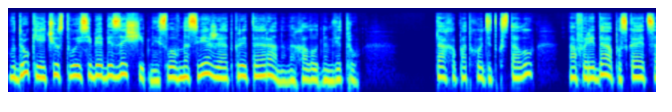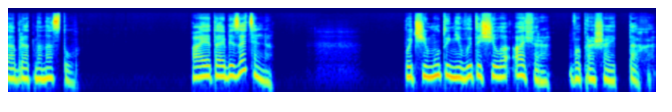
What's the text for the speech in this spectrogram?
Вдруг я чувствую себя беззащитной, словно свежая открытая рана на холодном ветру. Таха подходит к столу, а Фарида опускается обратно на стул. «А это обязательно?» «Почему ты не вытащила Афера?» — вопрошает Таха.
